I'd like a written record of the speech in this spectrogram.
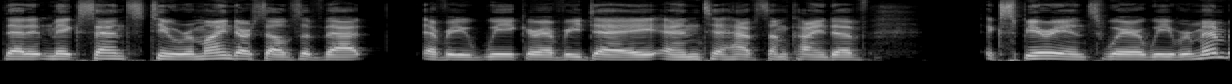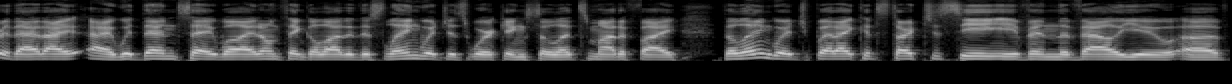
that it makes sense to remind ourselves of that every week or every day and to have some kind of experience where we remember that, I, I would then say, well, I don't think a lot of this language is working, so let's modify the language. But I could start to see even the value of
